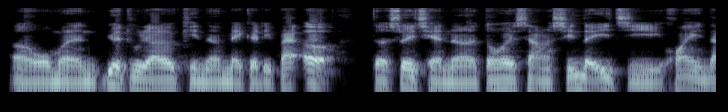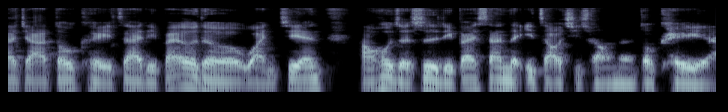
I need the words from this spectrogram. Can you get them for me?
呃，我们阅读聊聊题呢，每个礼拜二。的睡前呢，都会上新的一集，欢迎大家都可以在礼拜二的晚间，然后或者是礼拜三的一早起床呢，都可以来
